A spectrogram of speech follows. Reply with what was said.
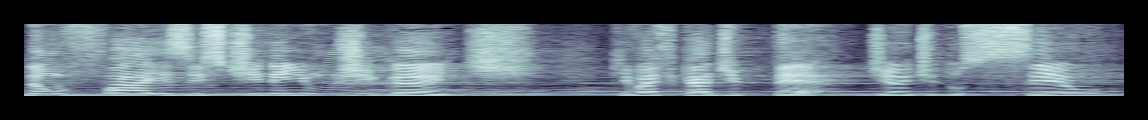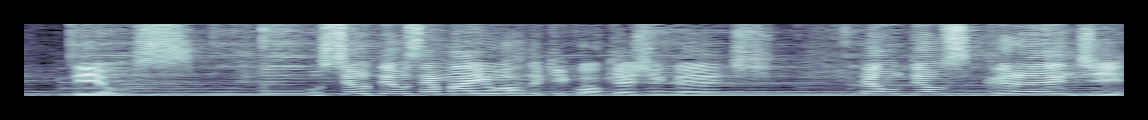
Não vai existir nenhum gigante que vai ficar de pé diante do seu Deus. O seu Deus é maior do que qualquer gigante, é um Deus grande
